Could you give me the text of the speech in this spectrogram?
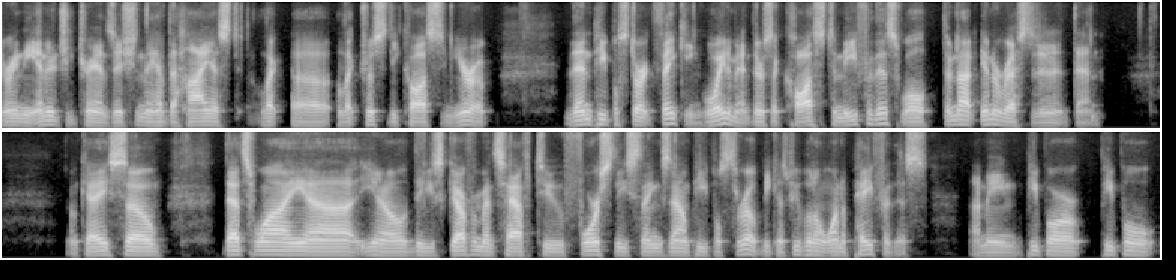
during the energy transition they have the highest uh, electricity costs in europe then people start thinking wait a minute there's a cost to me for this? Well they're not interested in it then. Okay so that's why uh, you know these governments have to force these things down people's throat because people don't want to pay for this. I mean, people are, people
